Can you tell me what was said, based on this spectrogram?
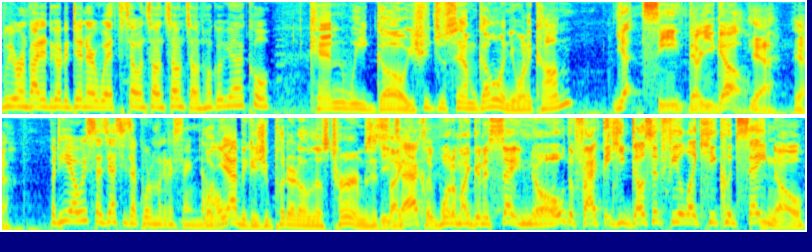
We were invited to go to dinner with so and so and so and so. And he'll go, yeah, cool. Can we go? You should just say, I'm going. You want to come? Yeah, see, there you go. Yeah, yeah. But he always says yes. He's like, what am I gonna say? No. Well, yeah, because you put it on those terms. It's like, exactly. what am I going to say? No. The fact that he doesn't feel like he could say no.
